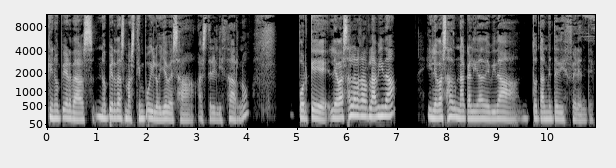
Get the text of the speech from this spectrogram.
que no pierdas, no pierdas más tiempo y lo lleves a, a esterilizar, ¿no? Porque le vas a alargar la vida y le vas a dar una calidad de vida totalmente diferente.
